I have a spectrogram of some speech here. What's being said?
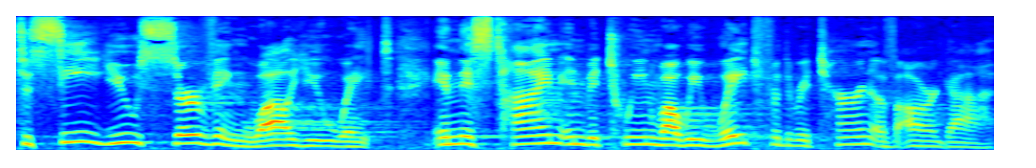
to see you serving while you wait, in this time in between while we wait for the return of our God.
